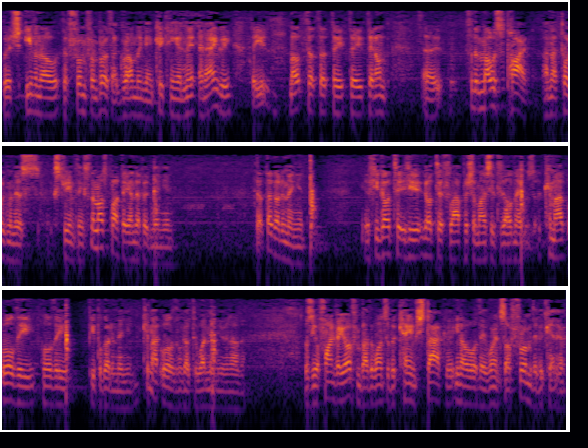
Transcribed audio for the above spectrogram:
which even though the from from birth are grumbling and kicking and, and angry, they, they, they, they don't, uh, for the most part, I'm not talking about this extreme things, for the most part they end up at minyan. They'll, they'll go to Minyan. If you go to if you go to Flatbush or Monsey to the old neighbors, come out all the all the people go to Minyan. Come out all of them go to one Minyan or another. Because you'll find very often by the ones who became stuck, you know, they weren't so frum, they became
